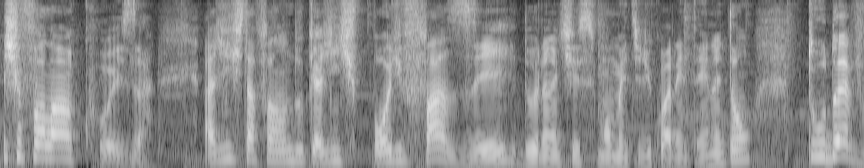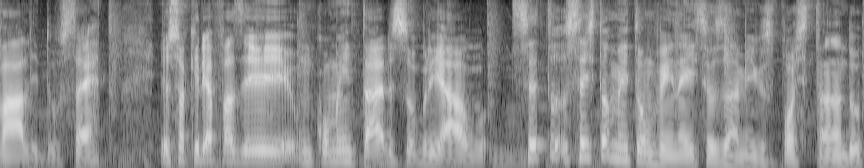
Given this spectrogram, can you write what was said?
Deixa eu falar uma coisa. A gente tá falando do que a gente pode fazer durante esse momento de quarentena, então tudo é válido, certo? Eu só queria fazer um comentário sobre algo. Vocês também estão vendo aí seus amigos postando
